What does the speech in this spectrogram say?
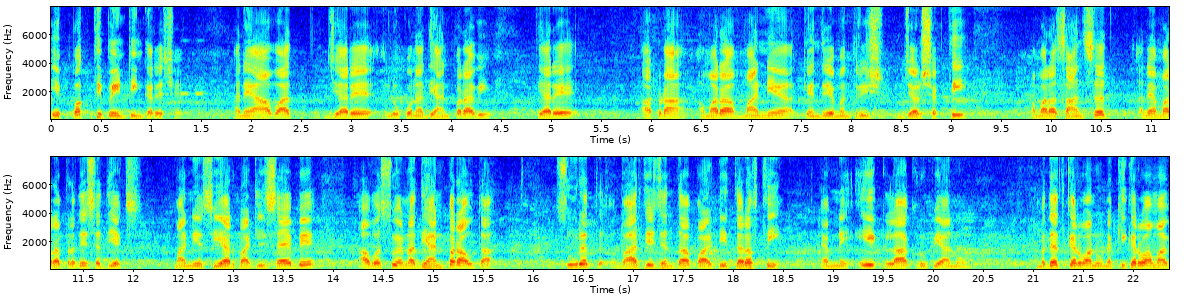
એ પગથી પેઇન્ટિંગ કરે છે. અને આ વાત જ્યારે લોકોના ધ્યાન પર આવી, ત્યારે આપણા, અમારા માન્ય કેન્દ્રીય મંત્રી જળશક્તિ અમારા સાંસદ અને અમારા પ્રદેશ અધ્યક્ષ માન્ય સી આર પાટીલ સાહેબે આ વસ્તુ એમના ધ્યાન પર આવતા સુરત ભારતીય જનતા પાર્ટી તરફથી એમને એક લાખ રૂપિયાનું મદદ કરવાનું નક્કી કરવામાં આવ્યું.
